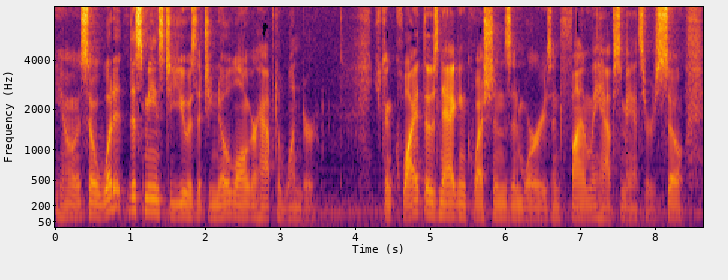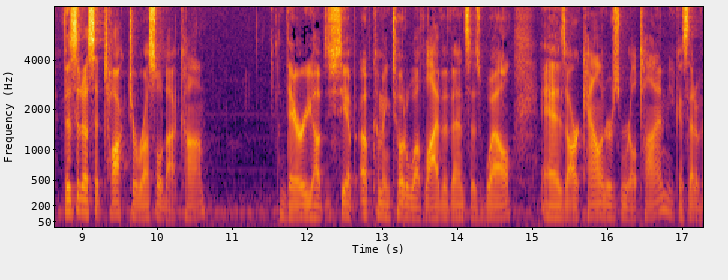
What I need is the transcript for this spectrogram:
You know, so what it, this means to you is that you no longer have to wonder. You can quiet those nagging questions and worries and finally have some answers. So visit us at talktorussell.com. There you have to see up, upcoming Total Wealth live events as well as our calendars in real time. You can set a,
